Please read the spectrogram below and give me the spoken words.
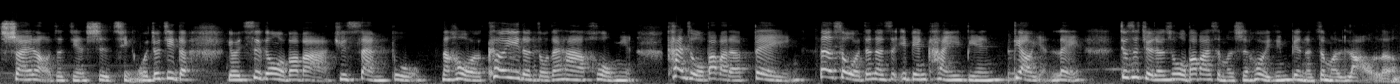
衰老这件事情。我就记得有一次跟我爸爸去散步，然后我刻意的走在他的后面，看着我爸爸的背影。那时候我真的是一边看一边掉眼泪，就是觉得说我爸爸什么时候已经变得这么老了？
